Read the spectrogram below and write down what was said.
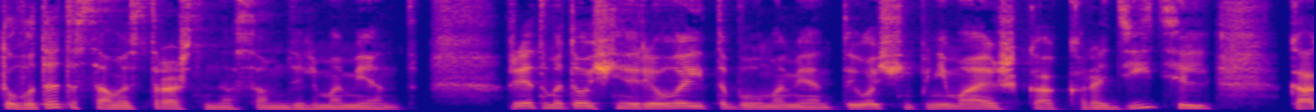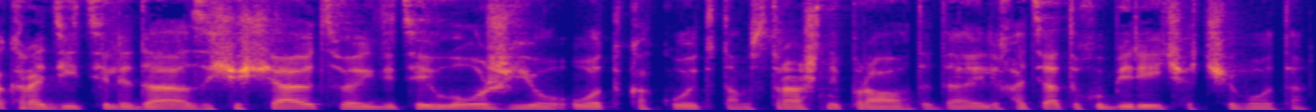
то вот это самый страшный на самом деле момент. При этом это очень relatable момент. Ты очень понимаешь, как родитель, как родители да, защищают своих детей ложью от какой-то там страшной правды, да, или хотят их уберечь от чего-то.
